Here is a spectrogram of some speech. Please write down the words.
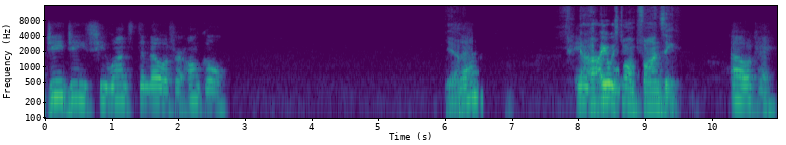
Gigi, she wants to know if her uncle Yeah. That yeah, I always call him Fonzie. Oh, okay.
